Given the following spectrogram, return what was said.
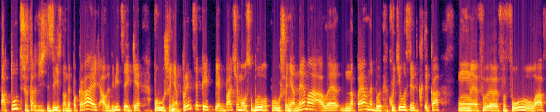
А тут Шахтар, звісно, не покарають, але дивіться, яке порушення. В принципі, як бачимо, особливого порушення нема, але напевне би хотілося від КТК ФФУ, УАФ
